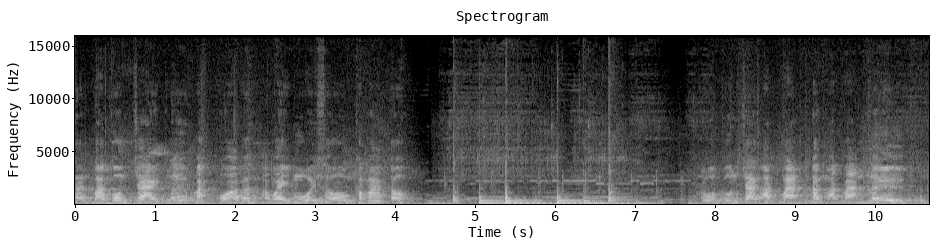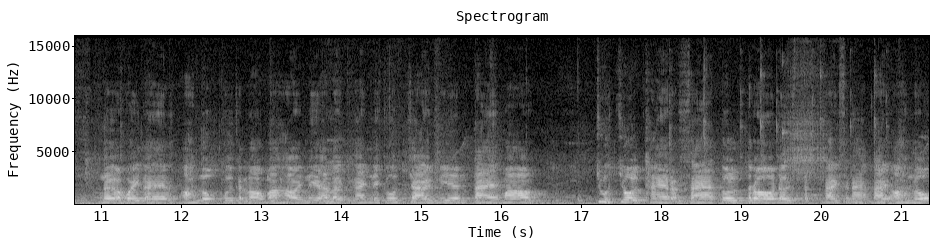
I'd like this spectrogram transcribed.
សិនបើកូនចៅធ្វើប៉ះពាល់ទៅអ្វីមួយសូមខមាទោសព្រោះកូនចៅអត់បានដឹងអត់បានឮនៅអ្វីដែលអស់លោកធ្វើកន្លងមកហើយនេះឥឡូវថ្ងៃនេះកូនចៅមានតែមកជួសជុលថែរក្សាទល់ត្រនៅទឹកដៃស្នាដៃអស់លោក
